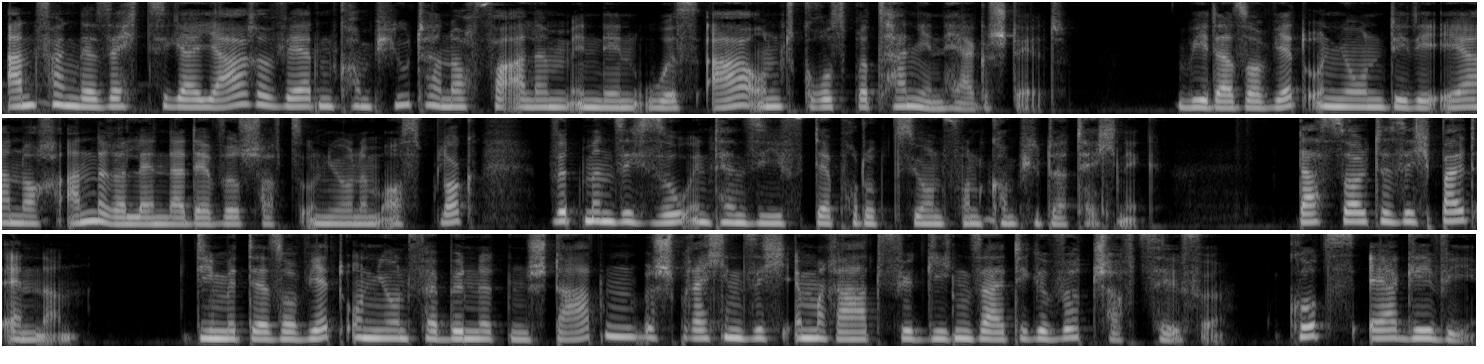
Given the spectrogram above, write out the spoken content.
Anfang der 60er Jahre werden Computer noch vor allem in den USA und Großbritannien hergestellt. Weder Sowjetunion, DDR noch andere Länder der Wirtschaftsunion im Ostblock widmen sich so intensiv der Produktion von Computertechnik. Das sollte sich bald ändern. Die mit der Sowjetunion verbündeten Staaten besprechen sich im Rat für gegenseitige Wirtschaftshilfe, kurz RGW.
